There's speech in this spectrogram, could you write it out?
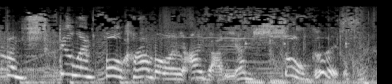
I'm still in full combo and I got it. I'm so good.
